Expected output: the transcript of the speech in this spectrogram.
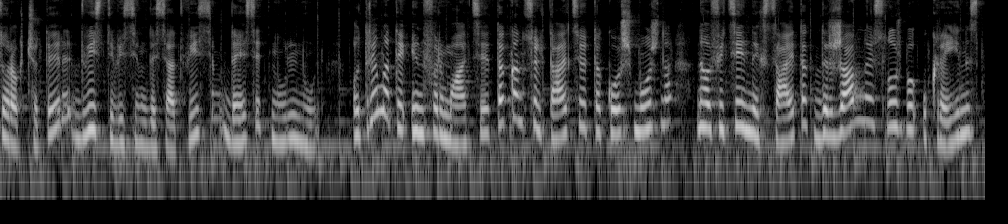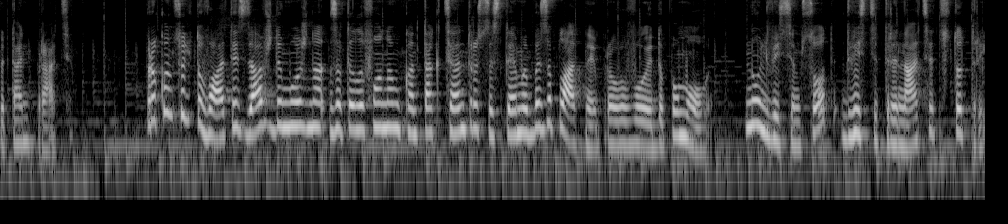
044 288 1000. Отримати інформацію та консультацію також можна на офіційних сайтах Державної служби України з питань праці. Проконсультуватись завжди можна за телефоном контакт-центру системи безоплатної правової допомоги 0800 213 103.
